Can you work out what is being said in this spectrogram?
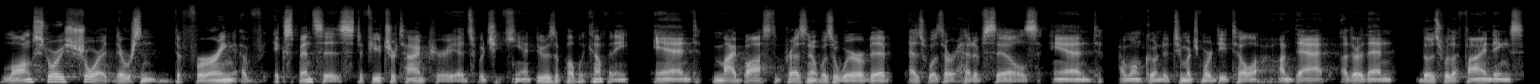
Long story short, there were some deferring of expenses to future time periods, which you can't do as a public company. And my boss, the president, was aware of it, as was our head of sales. And I won't go into too much more detail on that, other than those were the findings.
